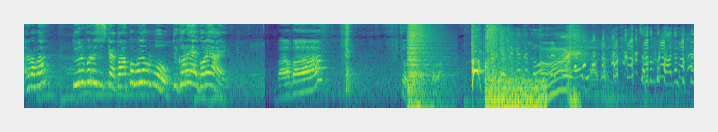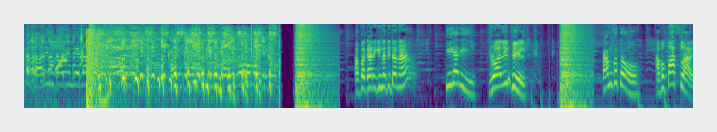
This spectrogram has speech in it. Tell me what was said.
আরে বাবা তুই ওর উপরে রয়েছিস কে? তোর আব্বা মলে পড়ব তুই ঘরে আয় ঘরে আয়। বাবা। চল আব্বা গাড়ি কিনা দিতা না? কি গাড়ি? রয়্যাল এনফিল্ড দাম কত? আব্বা পাঁচ লাখ।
